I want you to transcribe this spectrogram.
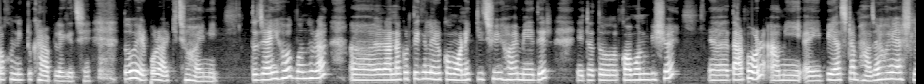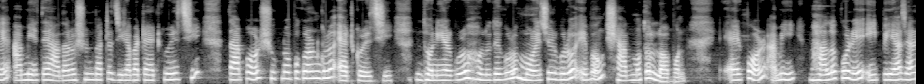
তখন একটু খারাপ লেগেছে। তো এরপর আর কিছু হয়নি। তো যাই হোক বন্ধুরা রান্না করতে গেলে এরকম অনেক কিছুই হয় মেয়েদের। এটা তো কমন বিষয়। তারপর আমি এই পেঁয়াজটা ভাজা হয়ে আসলে আমি এতে আদা রসুন বাটা, জিরা বাটা অ্যাড করেছি। তারপর শুকনো উপকরণগুলো অ্যাড করেছি। ধনিয়ার গুঁড়ো, হলুদের গুঁড়ো, মরিচের গুঁড়ো এবং স্বাদ মতো লবণ। এরপর আমি ভালো করে এই পেঁয়াজ আর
